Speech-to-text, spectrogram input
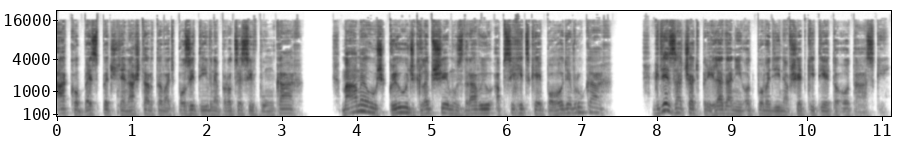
ako bezpečne naštartovať pozitívne procesy v bunkách? Máme už kľúč k lepšiemu zdraviu a psychickej pohode v rukách? Kde začať pri hľadaní odpovedí na všetky tieto otázky?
